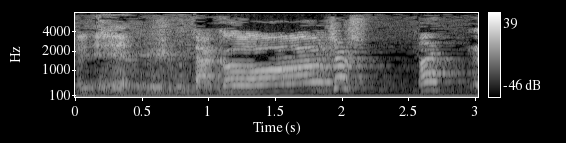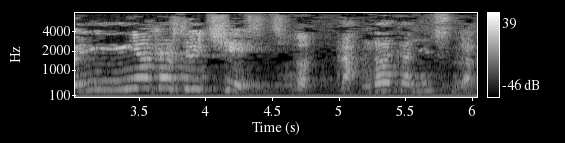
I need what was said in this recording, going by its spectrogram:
живее. Так, э, что ж, А? не окажете ли честь? Да. Да, конечно.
